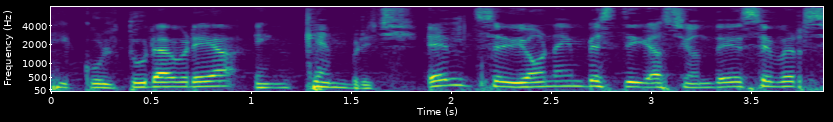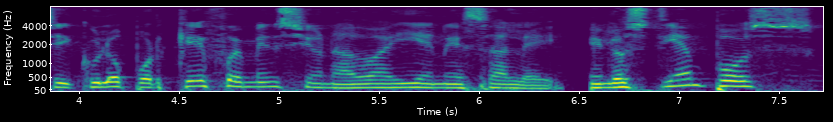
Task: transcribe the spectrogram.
y cultura hebrea en Cambridge. Él se dio una investigación de ese versículo, por qué fue mencionado ahí en esa ley. En los tiempos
